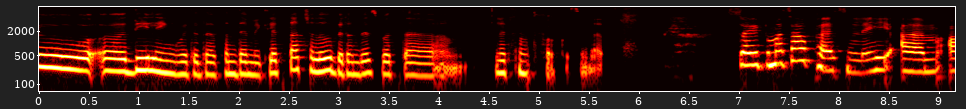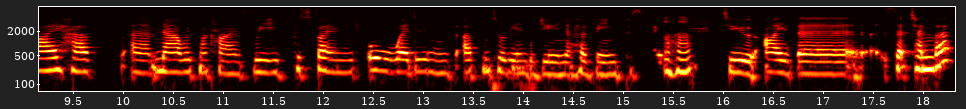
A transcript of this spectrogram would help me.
you uh, dealing with the pandemic? Let's touch a little bit on this, but um, let's not focus on that. So for myself personally, um, I have um, now with my clients, we've postponed all weddings up until the end of June have been postponed uh-huh. to either September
